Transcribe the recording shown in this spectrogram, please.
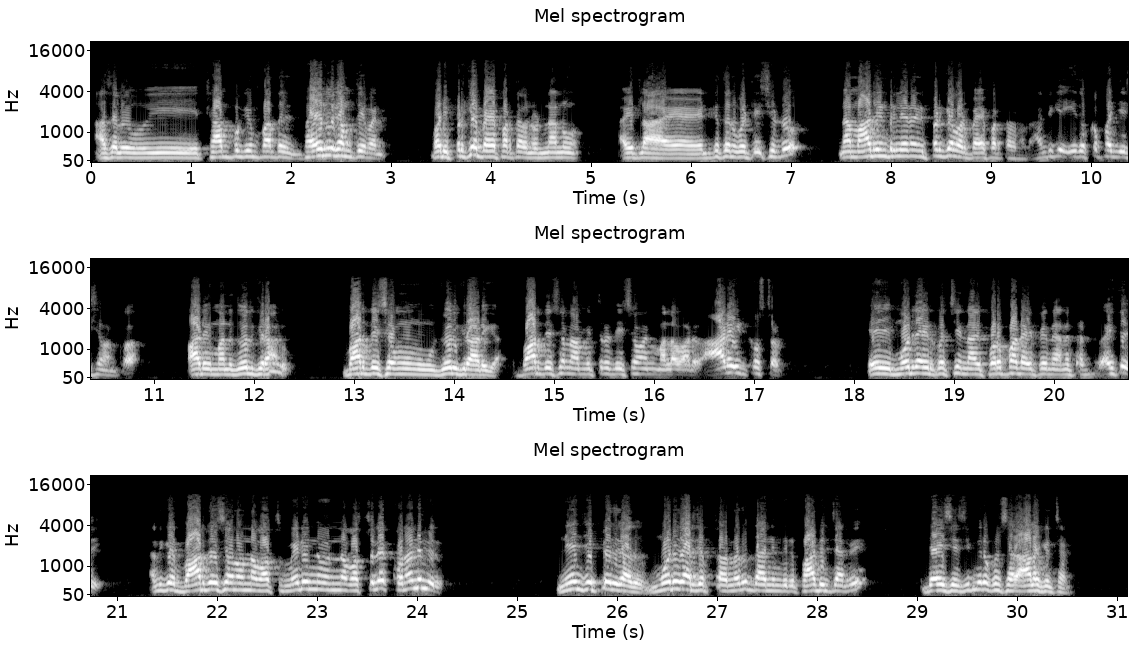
అసలు ఈ ట్రంప్ గింప అంత బయర్లు కమ్ముతాయని వాడు ఇప్పటికే భయపడతా ఉన్నాడు. నన్ను ఇట్లా ఎంటికతను కొట్టేసిండు. నా మాట ఇంటి లేనని ఇప్పటికే వాడు భయపడతా ఉన్నాడు అందుకే ఇది ఒక్క పని చేసామనుకో వాడు మన జోలికి రాడు. భారతదేశం జోలికి రాడు ఇక. భారతదేశం నా మిత్ర దేశం అని మళ్ళీ వాడు ఆడే ఇటుకొస్తాడు వస్తాడు. ఏది మోడీ దగ్గరికి వచ్చి నాది పొరపాటు అయిపోయింది అనేటట్టు అవుతుంది అందుకే భారతదేశంలో ఉన్న వస్తు మేడ్ ఇన్ ఉన్న వస్తువులే కొనండి మీరు. నేను చెప్పేది కాదు. మోడీ గారు చెప్తా ఉన్నారు దాన్ని మీరు పాటించండి. దయచేసి మీరు ఒకసారి ఆలోచించండి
